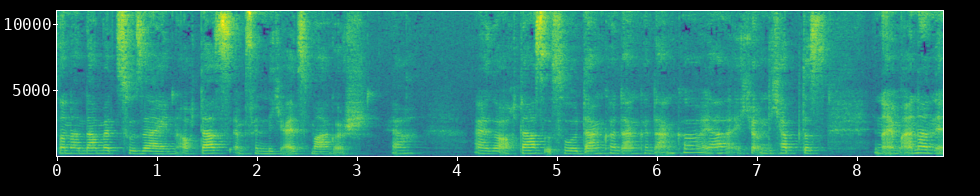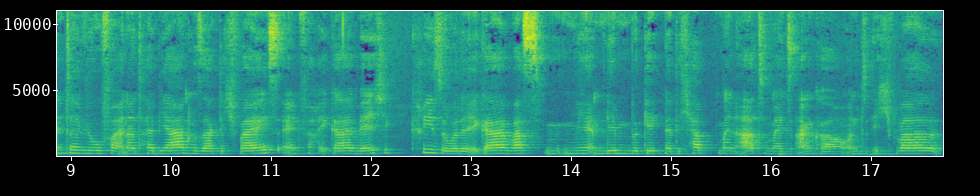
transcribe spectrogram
sondern damit zu sein. Auch das empfinde ich als magisch, ja. Also auch das ist so Danke, danke, danke. Ja, ich, und ich habe das in einem anderen Interview vor eineinhalb Jahren gesagt. Ich weiß einfach, egal welche Krise oder egal was mir im Leben begegnet, ich habe meinen Atem als Anker. Und ich war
